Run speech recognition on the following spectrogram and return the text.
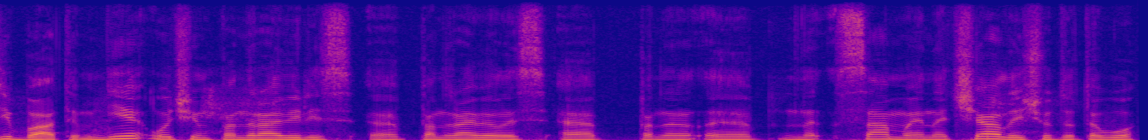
дебаты. Мне очень понравились, э, понравилось э, э, самое начало, еще до того,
